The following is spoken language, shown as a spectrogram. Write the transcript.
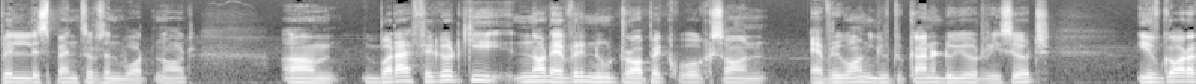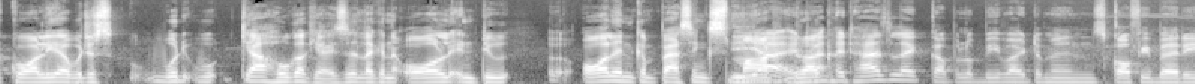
pill dispensers and what not but I figured कि not every nootropic works on every one you too can do your research you got a qualia वो जस्ट वो क्या होगा क्या? Is like an all in to all encompassing smart yeah, it, drug. Ha- it has like couple of B vitamins, coffee berry,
